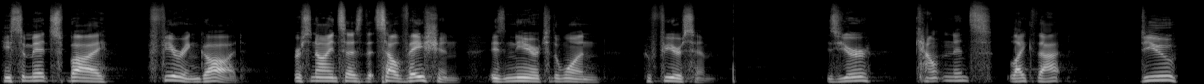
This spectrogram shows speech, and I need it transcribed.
he submits by fearing God. Verse 9 says that salvation is near to the one who fears him. Is your countenance like that? Do you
